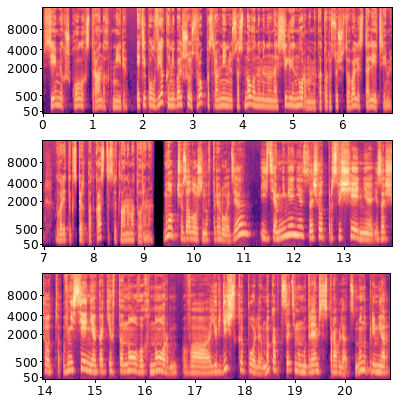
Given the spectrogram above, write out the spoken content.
в семьях, школах, странах, мире. Эти полвека – небольшой срок по сравнению с основанными на насилии нормами, которые существовали столетиями, говорит эксперт подкаста Светлана Моторина. Много чего заложено в природе, и тем не менее, за счет просвещения и за счет внесения каких-то новых норм в юридическое поле мы как-то с этим умудряемся справляться. Ну, например,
